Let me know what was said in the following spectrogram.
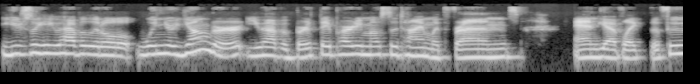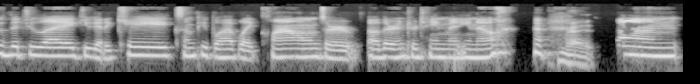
Usually, you have a little, when you're younger, you have a birthday party most of the time with friends, and you have like the food that you like, you get a cake. Some people have like clowns or other entertainment, you know? Right. Um,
